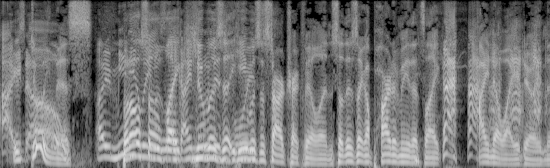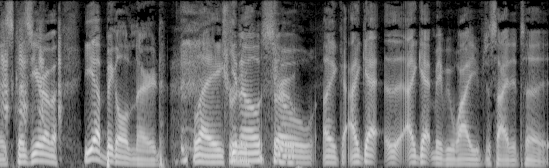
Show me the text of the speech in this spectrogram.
I is know. doing this. I but also, was like, like, he was a, he was a Star Trek villain, so there's like a part of me that's like, I know why you're doing this because you're a a big old nerd, like True, you know. true. So like, I get I get maybe why you've decided to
